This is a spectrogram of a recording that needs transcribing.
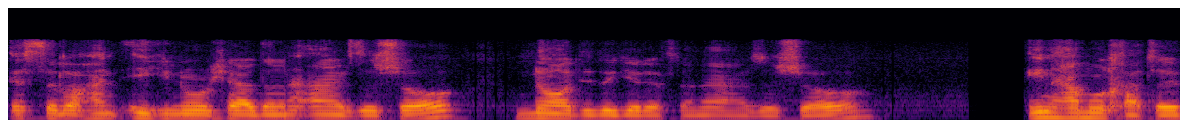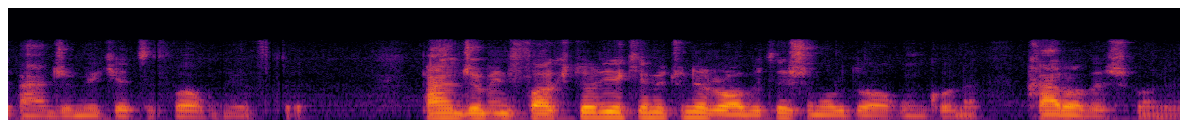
اصطلاحا ایگنور کردن ارزش ها نادیده گرفتن ارزش ها این همون خطای پنجمی که اتفاق میفته پنجمین فاکتوریه که می‌تونه رابطه شما رو داغون کنه خرابش کنه.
